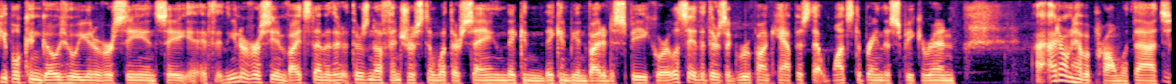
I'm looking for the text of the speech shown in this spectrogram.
people can go to a university and say if the university invites them, if there's enough interest in what they're saying, they can they can be invited to speak. Or let's say that there's a group on campus that wants to bring this speaker in. I I don't have a problem with that.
